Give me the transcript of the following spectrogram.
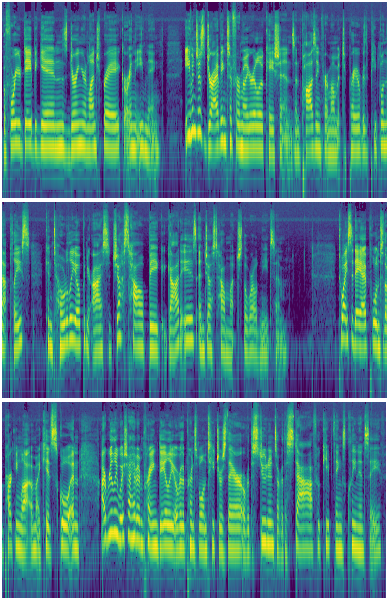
before your day begins, during your lunch break, or in the evening. Even just driving to familiar locations and pausing for a moment to pray over the people in that place can totally open your eyes to just how big God is and just how much the world needs Him. Twice a day, I pull into the parking lot of my kids' school, and I really wish I had been praying daily over the principal and teachers there, over the students, over the staff who keep things clean and safe.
